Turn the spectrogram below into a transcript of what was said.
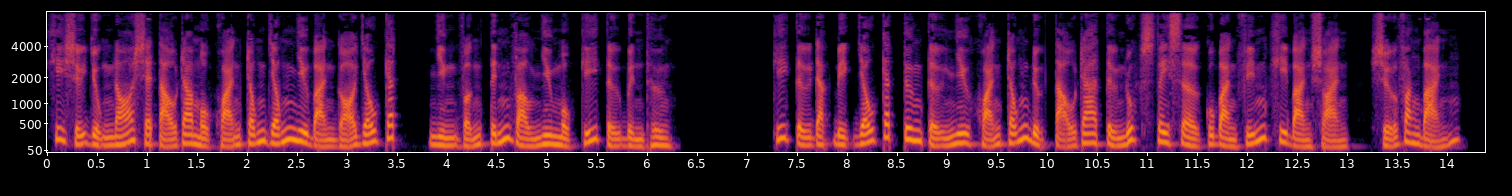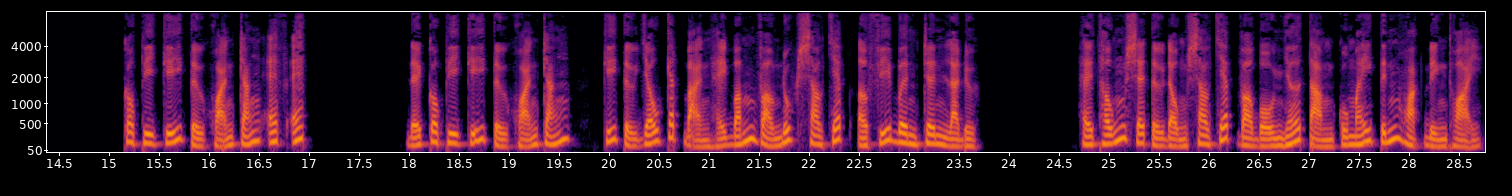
Khi sử dụng nó sẽ tạo ra một khoảng trống giống như bạn gõ dấu cách, nhưng vẫn tính vào như một ký tự bình thường. Ký tự đặc biệt dấu cách tương tự như khoảng trống được tạo ra từ nút spacer của bàn phím khi bạn soạn, sửa văn bản. Copy ký tự khoảng trắng FF để copy ký tự khoảng trắng, ký tự dấu cách bạn hãy bấm vào nút sao chép ở phía bên trên là được. Hệ thống sẽ tự động sao chép vào bộ nhớ tạm của máy tính hoặc điện thoại.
